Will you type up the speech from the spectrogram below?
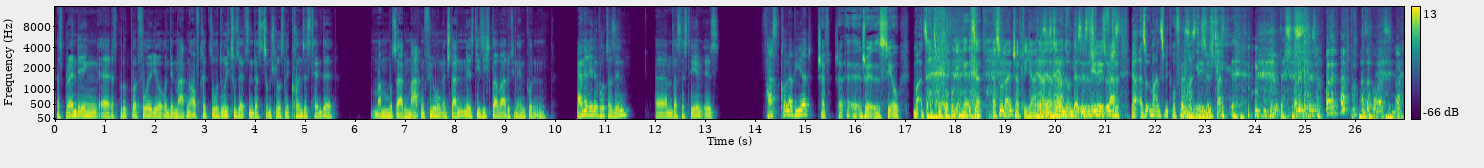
das Branding, äh, das Produktportfolio und den Markenauftritt so durchzusetzen, dass zum Schluss eine konsistente man muss sagen, Markenführung entstanden ist, die sichtbar war durch den Endkunden. Lange Rede, kurzer Sinn. Ähm, das System ist fast kollabiert. Chef, Chef äh, Entschuldigung, CEO, mal ans, ans Mikrofon. Er ist ja er ist so leidenschaftlich, ja. Das ja, ist, ja, und das, das System ist fast, ja, also immer ans Mikrofon das rangehen. System ist fast, das ist, warte, warte, warte,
